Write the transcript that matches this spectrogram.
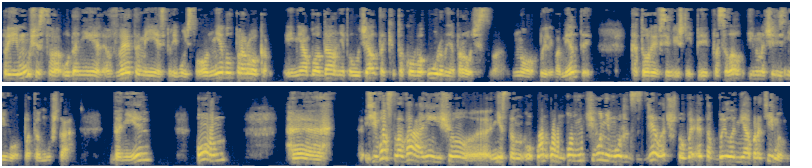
преимущество у Даниэля, в этом и есть преимущество. Он не был пророком и не обладал, не получал так, такого уровня пророчества. Но были моменты, которые Всевышний посылал именно через него, потому что Даниэль, он, э, его слова, они еще э, не стан... он, он, он ничего не может сделать, чтобы это было необратимым.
